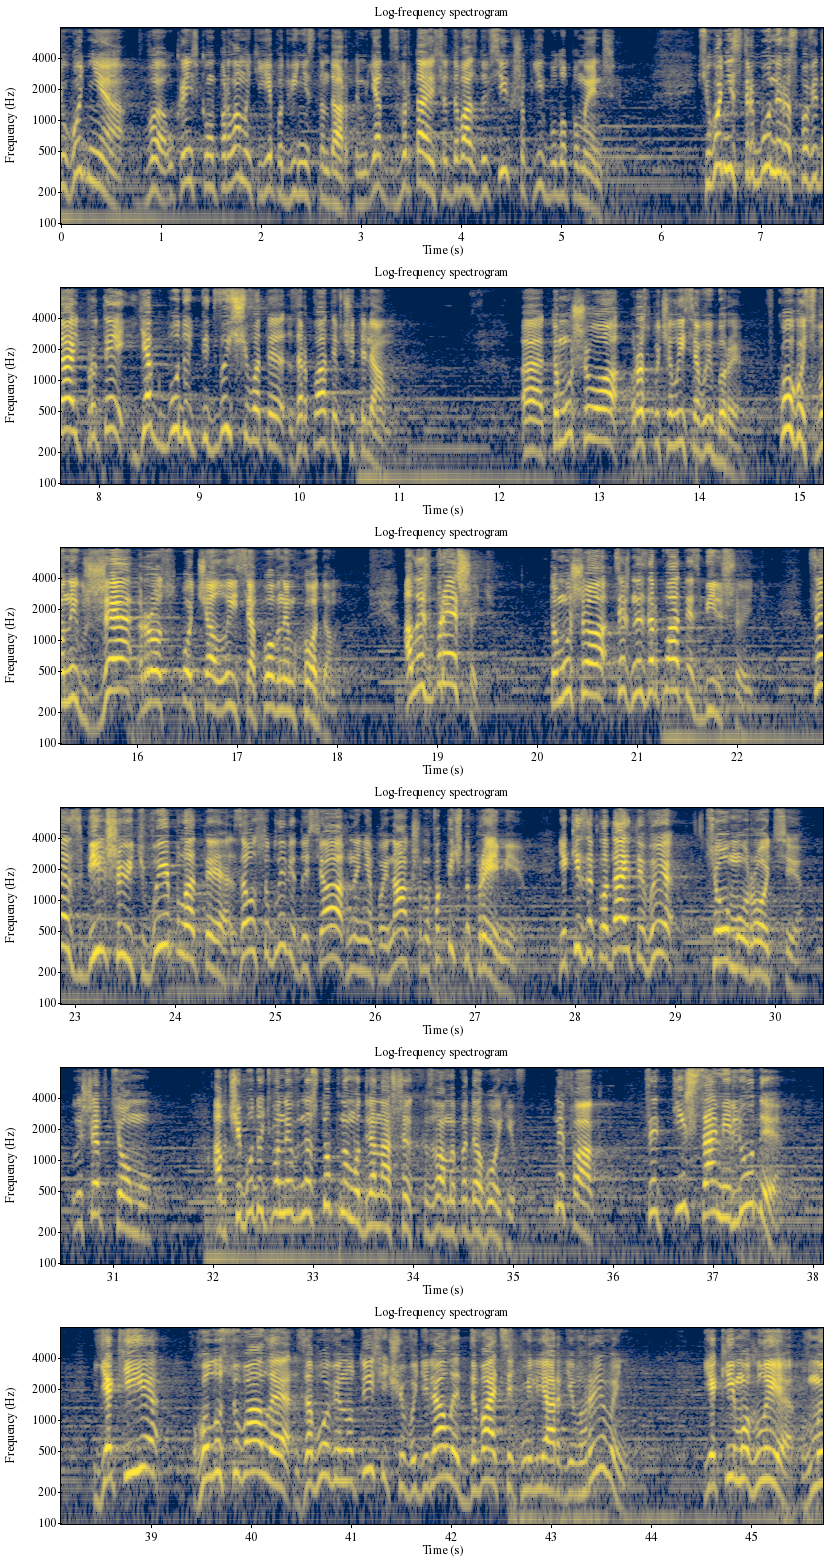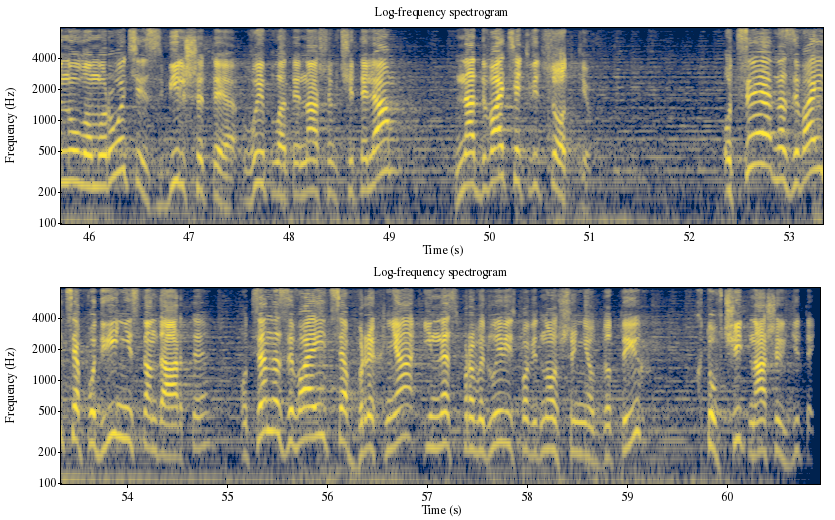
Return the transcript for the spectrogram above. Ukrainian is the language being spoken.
сьогодні в українському парламенті є подвійні стандарти. Я звертаюся до вас до всіх, щоб їх було поменше. Сьогодні з трибуни розповідають про те, як будуть підвищувати зарплати вчителям. Е, Тому що розпочалися вибори. В когось вони вже розпочалися повним ходом. Але ж брешуть, тому що це ж не зарплати збільшують. Це збільшують виплати за особливі досягнення по-інакшому, фактично премії, які закладаєте ви в цьому році, лише в цьому. А чи будуть вони в наступному для наших з вами педагогів? Не факт. Це ті ж самі люди, які голосували за Вовіну тисячу, виділяли 20 мільярдів гривень, які могли в минулому році збільшити виплати нашим вчителям на 20%. Оце називається подвійні стандарти, оце називається брехня і несправедливість по відношенню до тих, хто вчить наших дітей.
